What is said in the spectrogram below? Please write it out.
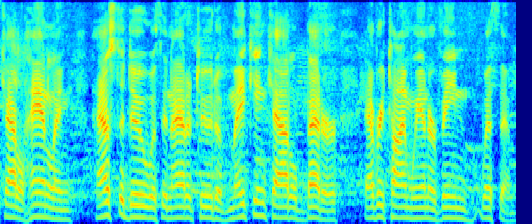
cattle handling has to do with an attitude of making cattle better every time we intervene with them.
